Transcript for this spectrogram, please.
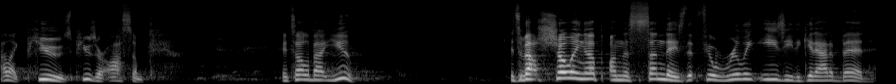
I like pews. Pews are awesome. It's all about you. It's about showing up on the Sundays that feel really easy to get out of bed.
